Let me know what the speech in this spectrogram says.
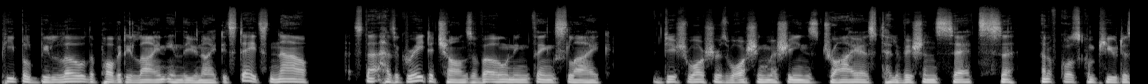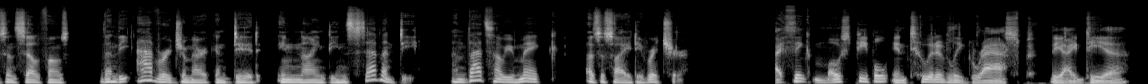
people below the poverty line in the United States now has a greater chance of owning things like dishwashers, washing machines, dryers, television sets, uh, and of course computers and cell phones than the average American did in 1970. And that's how you make a society richer. I think most people intuitively grasp the idea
